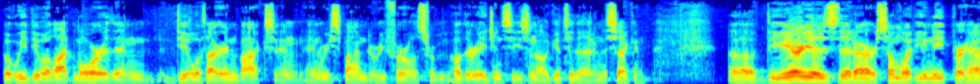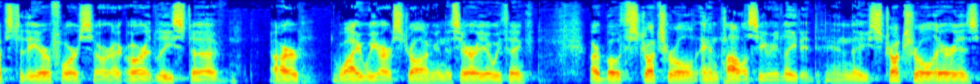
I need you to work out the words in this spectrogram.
But we do a lot more than deal with our inbox and, and respond to referrals from other agencies, and I'll get to that in a second. Uh, the areas that are somewhat unique perhaps to the Air Force, or, or at least uh, are why we are strong in this area, we think, are both structural and policy related. And the structural areas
